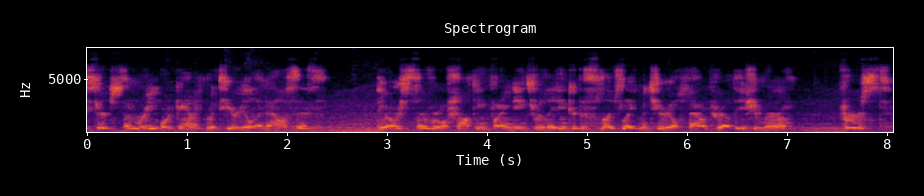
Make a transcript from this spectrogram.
Research summary organic material analysis. There are several shocking findings relating to the sludge-like material found throughout the Ishimura. First,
